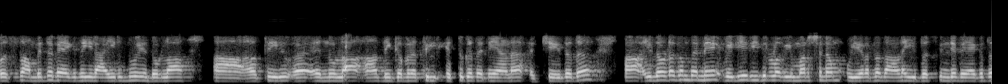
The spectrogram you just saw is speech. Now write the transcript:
ബസ് അമിത വേഗതയിലായിരുന്നു എന്നുള്ള എന്നുള്ള നിഗമനത്തിൽ എത്തുക തന്നെയാണ് ചെയ്തത്. ഇതോടൊപ്പം തന്നെ വലിയ രീതിയിലുള്ള വിമർശനം ഉയർന്നതാണ് ഈ ബസിന്റെ വേഗത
